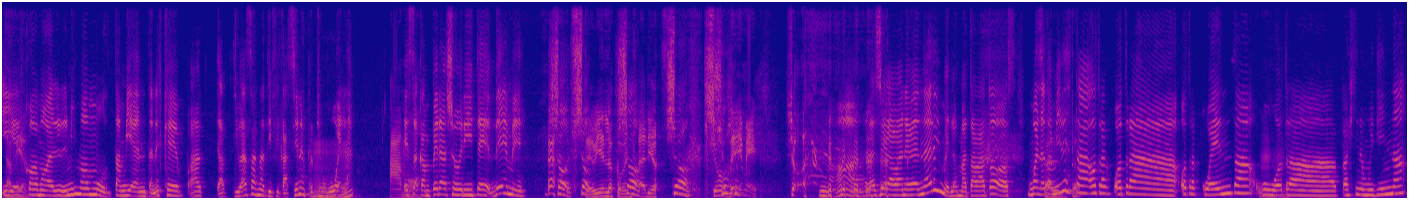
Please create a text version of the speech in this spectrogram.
Y También. es como el mismo mood también. Tenés que activar esas notificaciones porque Ujú. vuela. Amo. Esa campera yo grité, deme. Yo, yo. Te vi en los yo, comentarios. Yo, Yo, deme. Yo. No, la llegaban a vender y me los mataba a todos. Bueno, Salta. también está otra, otra, otra cuenta u otra página muy linda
